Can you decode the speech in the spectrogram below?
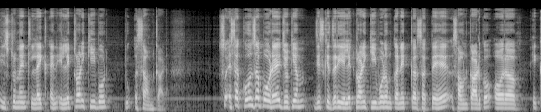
instrument like an electronic keyboard to a sound card. So so, ऐसा कौन सा पोर्ड है जो कि हम जिसके ज़रिए इलेक्ट्रॉनिक कीबोर्ड हम कनेक्ट कर सकते हैं साउंड कार्ड को और एक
